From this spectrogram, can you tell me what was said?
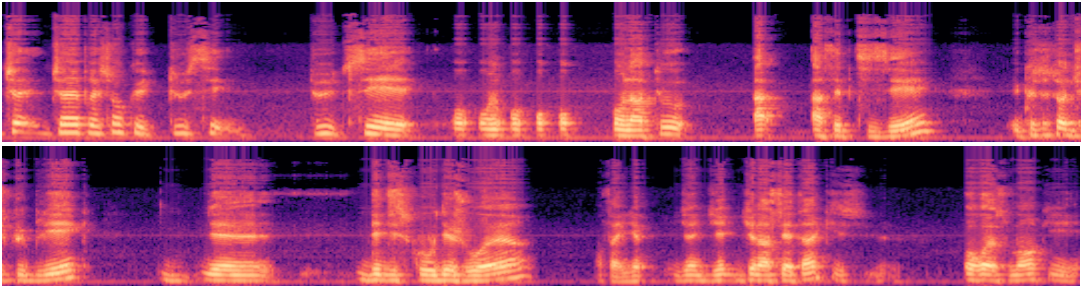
Tu as, l'impression que tous ces, toutes ces, on, on- on- on- a tout aseptisé, que ce soit du public, des discours des joueurs. Enfin, il y, y y en a certains qui, heureusement, qui,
